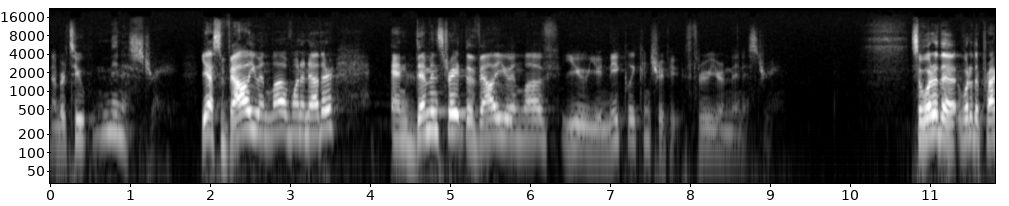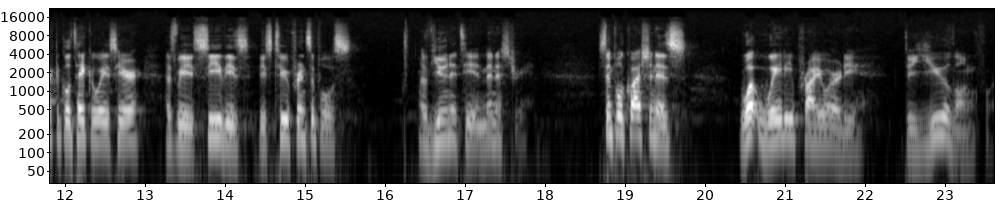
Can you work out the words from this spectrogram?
Number two, ministry. Yes, value and love one another and demonstrate the value and love you uniquely contribute through your ministry. So, what are the, what are the practical takeaways here as we see these, these two principles of unity and ministry? Simple question is what weighty priority do you long for?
